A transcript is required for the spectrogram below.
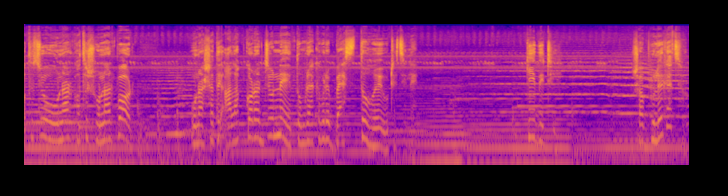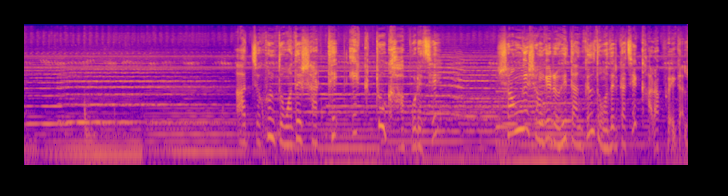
অথচ ওনার কথা শোনার পর ওনার সাথে আলাপ করার জন্যে তোমরা একেবারে ব্যস্ত হয়ে উঠেছিলে। কি দিঠি সব ভুলে গেছো? আজ যখন তোমাদের স্বার্থে একটু ঘা পড়েছে সঙ্গে সঙ্গে রোহিত আঙ্কেল তোমাদের কাছে খারাপ হয়ে গেল।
